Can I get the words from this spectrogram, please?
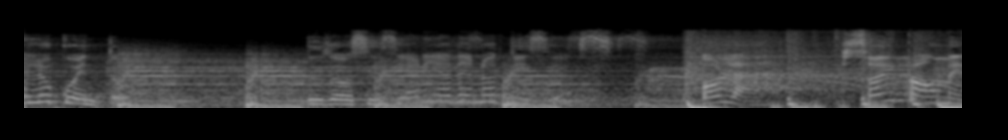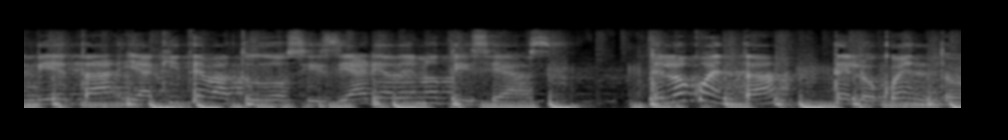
Te lo cuento. Tu dosis diaria de noticias. Hola, soy Pau Mendieta y aquí te va tu dosis diaria de noticias. ¿Te lo cuenta? Te lo cuento.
